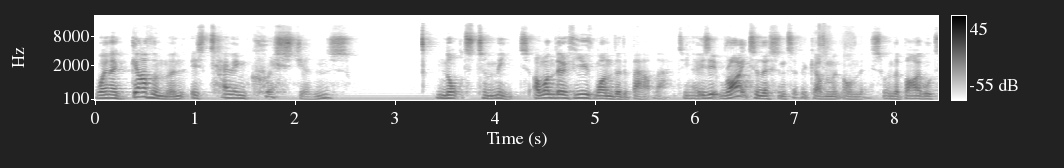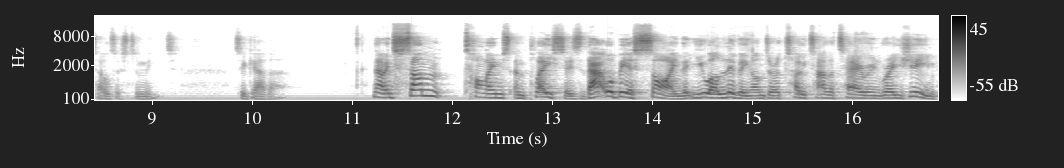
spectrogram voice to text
when a government is telling Christians not to meet. I wonder if you've wondered about that. You know, is it right to listen to the government on this when the Bible tells us to meet together? Now, in some times and places, that will be a sign that you are living under a totalitarian regime,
